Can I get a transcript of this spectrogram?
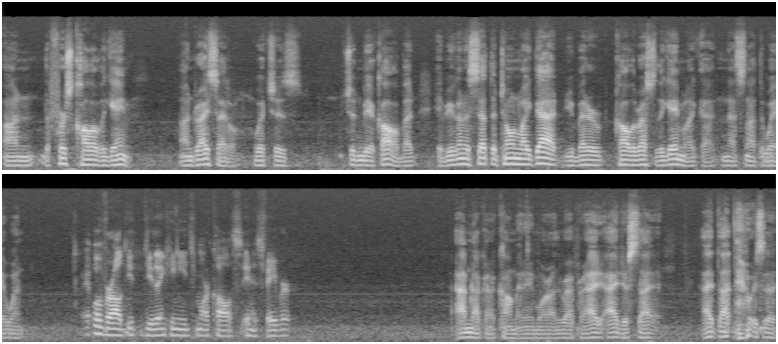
on the first call of the game on Draisaitl, which is shouldn't be a call. But if you're going to set the tone like that, you better call the rest of the game like that, and that's not the way it went. Overall, do you, do you think he needs more calls in his favor? I'm not going to comment anymore on the referee. I, I just thought, I thought there was a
